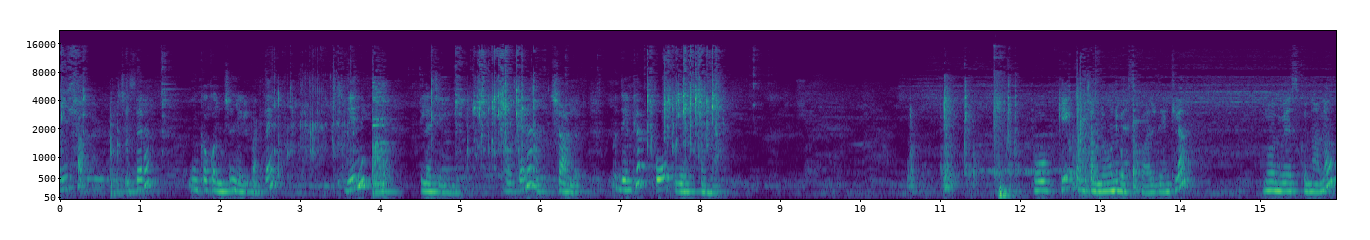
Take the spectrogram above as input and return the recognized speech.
కొంచెం చూసారా? ఇంకా కొంచెం నీళ్ళు పడతాయి. దీన్ని ఇలా చేయండి. ఓకేనా? చాలు. ఇప్పుడు దీంట్లో పోపు వేసుకుందాం. పోపుకి కొంచెం నూనె వేసుకోవాలి దీంట్లో. నూనె వేసుకున్నాను.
